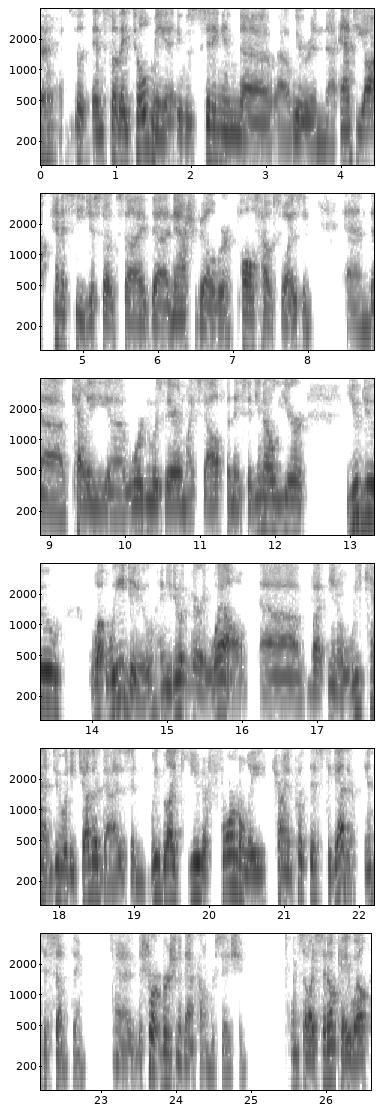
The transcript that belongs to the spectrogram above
Okay. And so, and so they told me it was sitting in. Uh, uh, we were in uh, Antioch, Tennessee, just outside Nashville, where Paul's house was, and and Kelly Worden was there, and myself. And they said, you know, you're you do what we do and you do it very well uh, but you know we can't do what each other does and we'd like you to formally try and put this together into something uh, the short version of that conversation. And so I said, okay, well,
